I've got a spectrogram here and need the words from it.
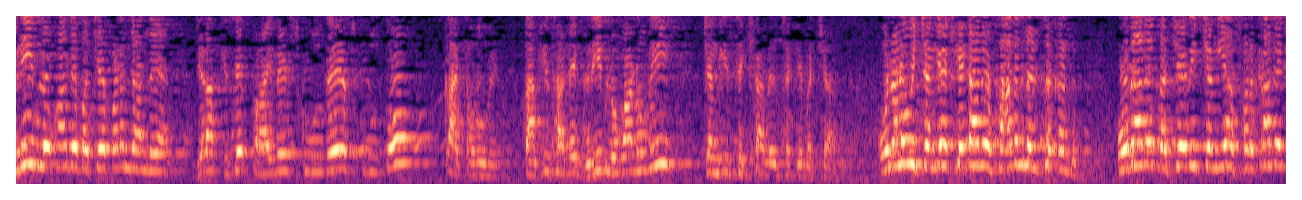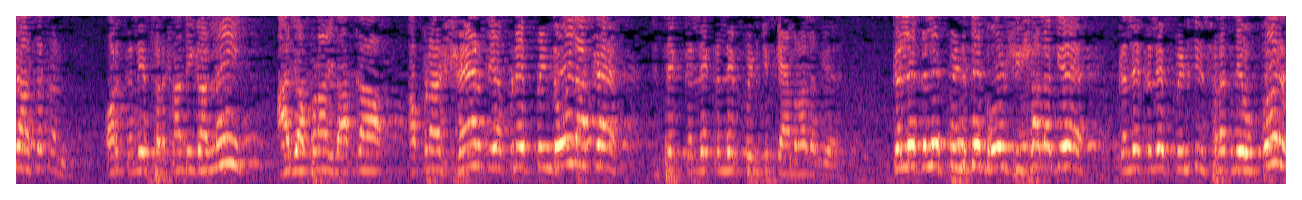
ਗਰੀਬ ਲੋਕਾਂ ਦੇ ਬੱਚੇ ਪੜਨ ਜਾਂਦੇ ਆ, ਜਿਹੜਾ ਕਿਸੇ ਪ੍ਰਾਈਵੇਟ ਸਕੂਲ ਦੇ ਸਕੂਲ ਤੋਂ ਘੱਟ ਹੋਵੇ, ਤਾਂ ਕਿ ਸਾਡੇ ਗਰੀਬ ਲੋਕਾਂ ਨੂੰ ਵੀ ਚੰਗੀ ਸਿੱਖਿਆ ਮਿਲ ਸਕੇ ਬੱਚਿਆਂ ਨੂੰ। ਉਹਨਾਂ ਨੂੰ ਵੀ ਚੰਗੇ ਖੇਡਾਂ ਦੇ ਸਾਧਨ ਮਿਲ ਸਕਣ। ਉਹਨਾਂ ਦੇ ਬੱਚੇ ਵੀ ਚੰਗੀਆਂ ਸੜਕਾਂ ਤੇ ਜਾ ਸਕਣ। ਔਰ ਕੱਲੇ ਸੜਕਾਂ ਦੀ ਗੱਲ ਨਹੀਂ, ਅੱਜ ਆਪਣਾ ਇਲਾਕਾ, ਆਪਣਾ ਸ਼ਹਿਰ ਤੇ ਆਪਣੇ ਪਿੰਡੋਂ ਇਲਾਕਾ ਹੈ, ਜਿੱਥੇ ਕੱਲੇ ਕੱਲੇ ਪਿੰਡ 'ਚ ਕੈਮਰਾ ਲੱਗਿਆ ਹੈ। ਕੱਲੇ ਕੱਲੇ ਪਿੰਡ ਦੇ ਗੋਲ ਸ਼ੀਸ਼ਾ ਲੱਗਿਆ ਹੈ। ਕੱਲੇ ਕੱਲੇ ਪਿੰਡ ਦੀ ਸੜਕ ਦੇ ਉੱਪਰ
